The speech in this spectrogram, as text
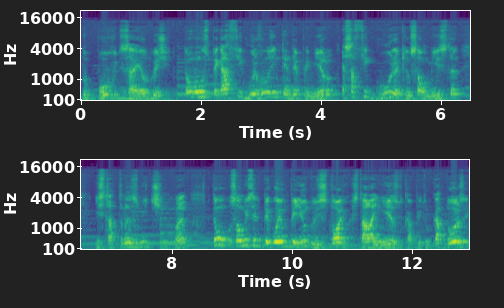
do povo de Israel do Egito. Então vamos pegar a figura, vamos entender primeiro essa figura que o salmista está transmitindo. Né? Então o salmista ele pegou um período histórico que está lá em Êxodo capítulo 14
